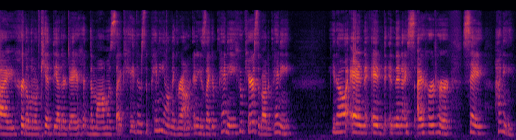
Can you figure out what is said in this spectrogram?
I heard a little kid the other day, the mom was like, Hey, there's a penny on the ground. And he's like, A penny? Who cares about a penny? You know, and, and, and then I, I heard her say, Honey,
